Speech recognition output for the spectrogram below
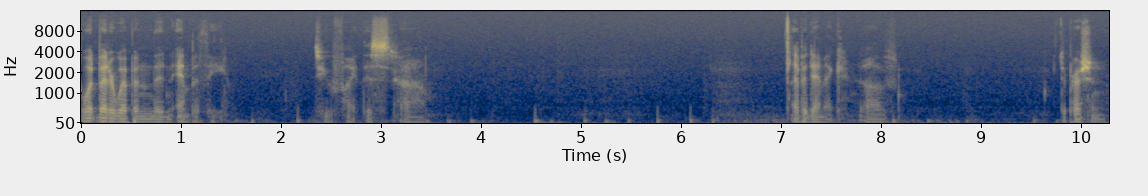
what better weapon than empathy to fight this uh, epidemic of depression,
